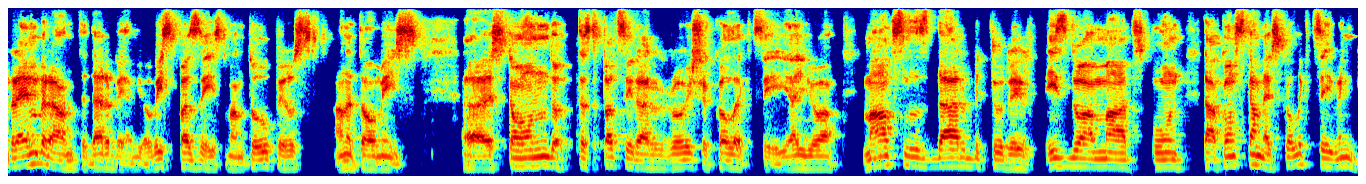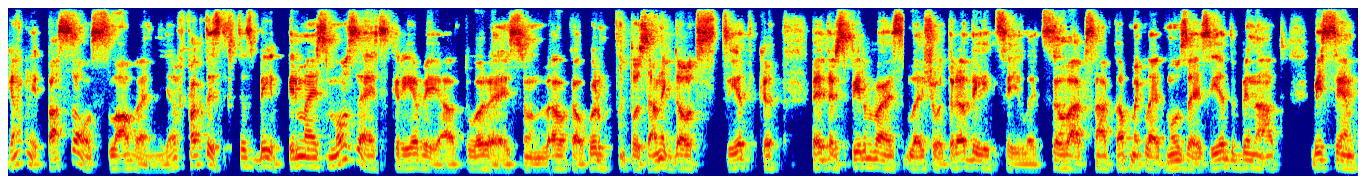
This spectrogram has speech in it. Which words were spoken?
Rembrandta darbiem, jo visi pazīst man tulpjus anatomijas Eh, stundu. Tas pats ir ar Roīša kolekciju, ja, jo mākslas darbi tur ir izdomāts, tā kunstkameras kolekcija gan ir pasaules slavena. Ja. Faktiski tas bija pirmais muzejs Krievijā toreiz, un vēl kaut kur pus anekdotas ciet, ka Pēters I, lai šo tradīciju, lai cilvēki sāktu apmeklēt muzejas, iedibinātu, visiem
